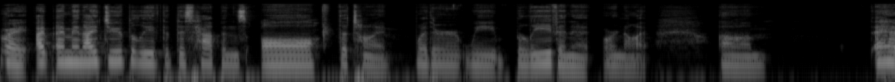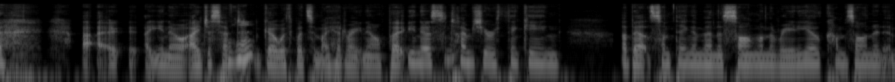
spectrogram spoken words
Right. I, I mean, I do believe that this happens all the time, whether we believe in it or not. Um, I, I, you know, I just have Mhm. to go with what's in my head right now. But, you know, sometimes you're thinking about something and then a song on the radio comes on and it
